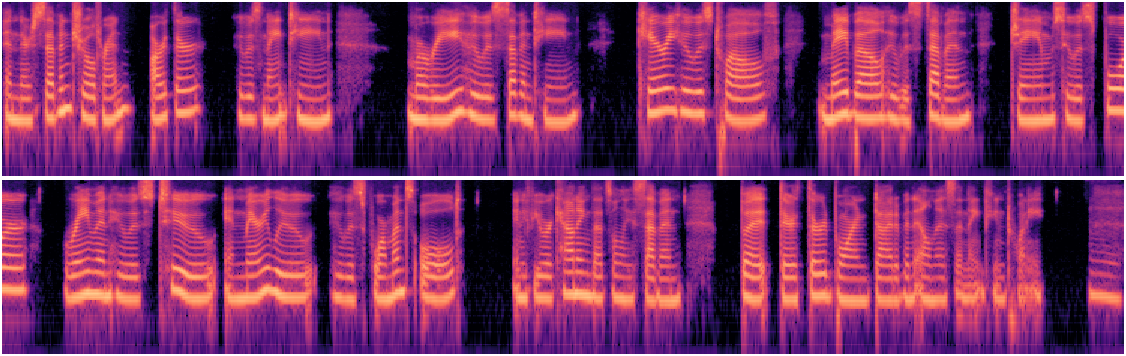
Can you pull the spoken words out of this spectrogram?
and their seven children Arthur, who was 19, Marie, who was 17, Carrie, who was 12, Maybelle, who was 7, James, who was 4, Raymond, who was 2, and Mary Lou, who was 4 months old. And if you were counting, that's only 7 but their third born died of an illness in 1920. Mm.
